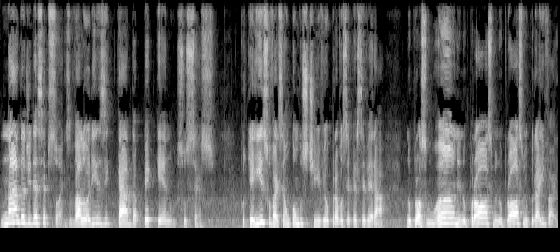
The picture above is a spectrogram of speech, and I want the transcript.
nada de decepções, valorize cada pequeno sucesso, porque isso vai ser um combustível para você perseverar no próximo ano, e no próximo, e no próximo, e por aí vai.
